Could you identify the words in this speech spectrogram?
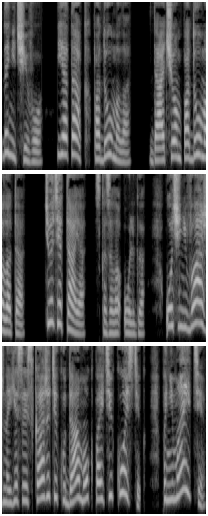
«Да ничего, я так подумала». «Да о чем подумала-то?» «Тетя Тая», — сказала Ольга, — «очень важно, если скажете, куда мог пойти Костик. Понимаете?»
